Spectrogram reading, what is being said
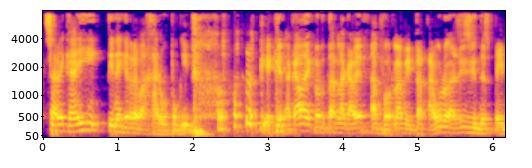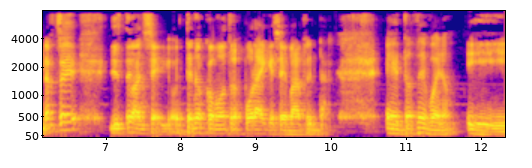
sabe que ahí tiene que rebajar un poquito, que, le acaba de cortar la cabeza por la mitad uno así sin despeinarse y este va en serio, este no es como otros por ahí que se va a enfrentar. Entonces, bueno, y,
